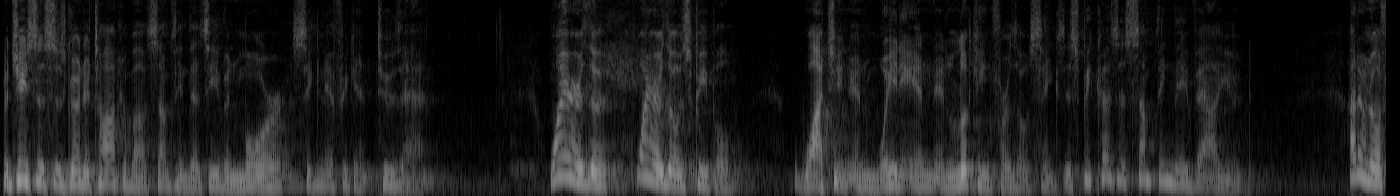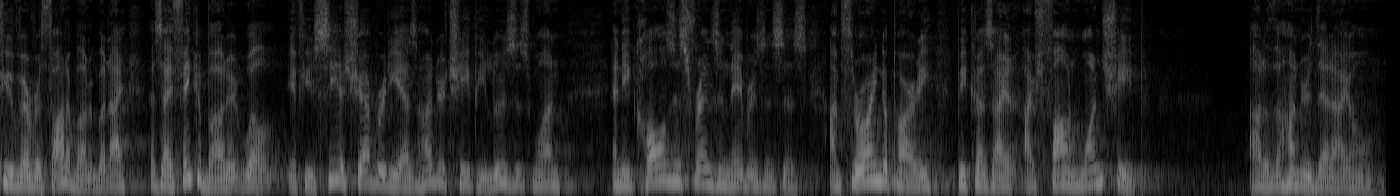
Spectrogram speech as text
But Jesus is going to talk about something that's even more significant to that. Why are, the, why are those people watching and waiting and, and looking for those things? It's because it's something they valued. I don't know if you've ever thought about it, but I, as I think about it, well, if you see a shepherd, he has 100 sheep, he loses one, and he calls his friends and neighbors and says, I'm throwing a party because I, I found one sheep out of the 100 that I own.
